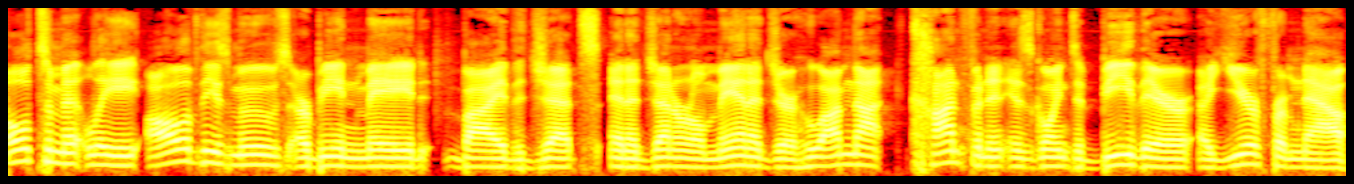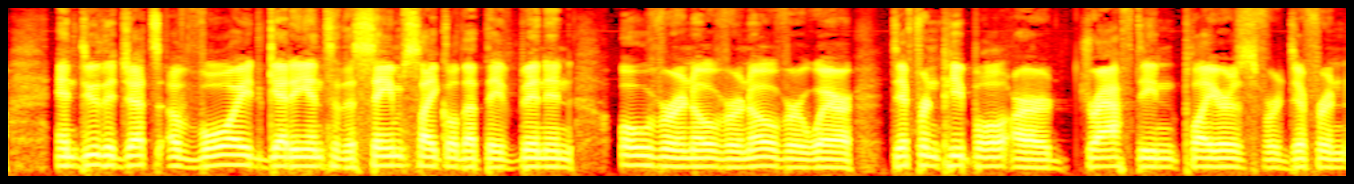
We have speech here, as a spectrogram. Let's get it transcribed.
ultimately all of these moves are being made by the Jets and a general manager who I'm not confident is going to be there a year from now. And do the Jets avoid getting into the same cycle that they've been in over and over and over where different people are drafting players for different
